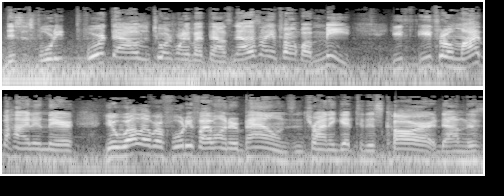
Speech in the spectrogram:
this is 44,225 pounds. Now, that's not even talking about me. You, you throw my behind in there, you're well over 4,500 pounds and trying to get to this car down this.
